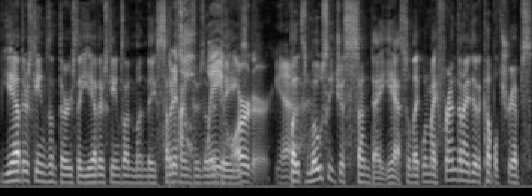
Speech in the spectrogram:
Yeah, there's games on Thursday. Yeah, there's games on Monday. But Sometimes it's there's way other days. harder. Yeah. But it's mostly just Sunday, yeah. So like when my friend and I did a couple trips,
